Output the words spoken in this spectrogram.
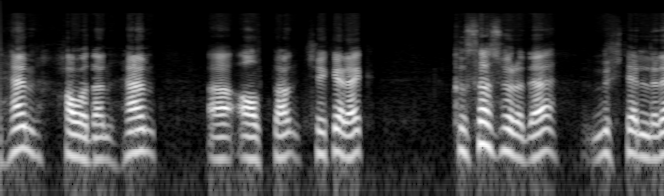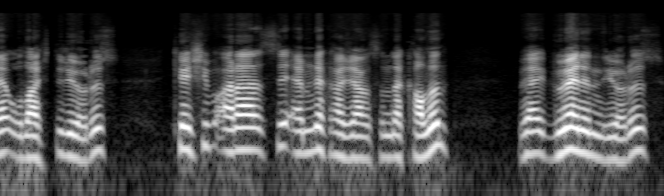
hem havadan hem e, alttan çekerek kısa sürede müşterilere ulaştırıyoruz. Keşif Arazi Emlak Ajansı'nda kalın ve güvenin diyoruz.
